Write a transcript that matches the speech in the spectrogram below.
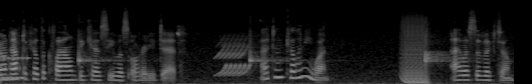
Don't have to kill the clown because he was already dead. I didn't kill anyone. I was the victim.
